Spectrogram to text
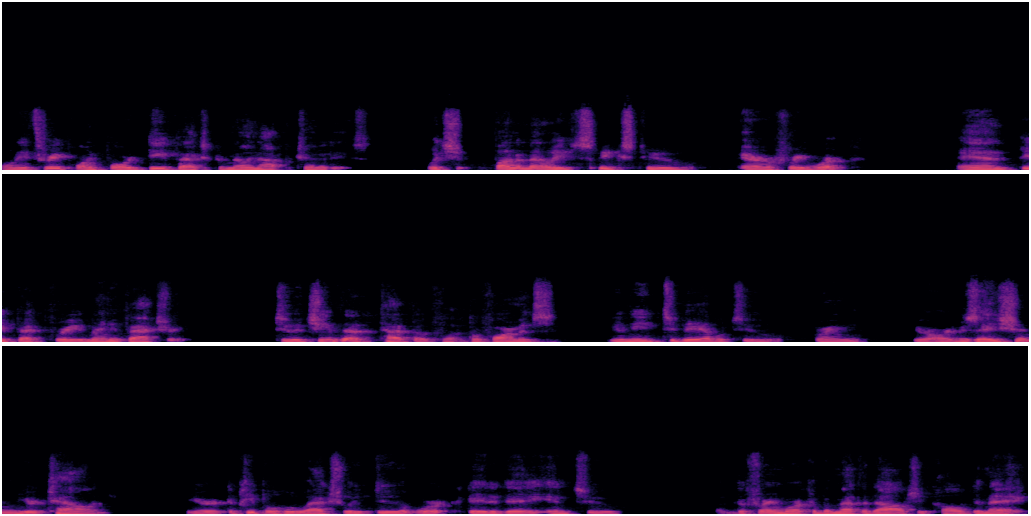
only 3.4 defects per million opportunities, which fundamentally speaks to error free work and defect free manufacturing. To achieve that type of performance, you need to be able to bring your organization, your talent, your the people who actually do the work day to day into the framework of a methodology called DMAIC,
